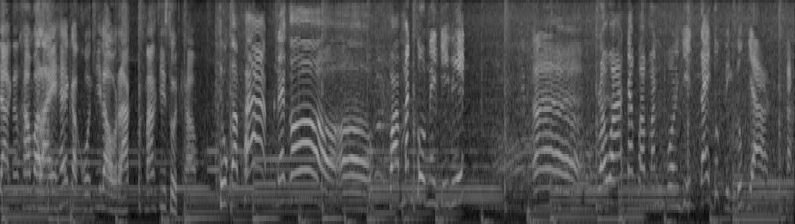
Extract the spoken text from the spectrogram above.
อยากจะทำอะไรให้กับคนที่เรารักมากที่สุดครับ สุขภาพและก็เอ่อความมั่นคงในชีวิตเอ่อเพราะว่าถ้าความมั่นคงในชีวิตได้ทุกสิ่งทุกอย่างค่ะ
